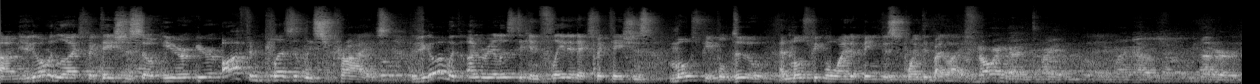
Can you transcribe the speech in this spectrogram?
um, you go in with low expectations, so you're you're often pleasantly surprised. If you go in with unrealistic, inflated expectations, most people do, and most people wind up being disappointed by life. Knowing that you might, you might have better,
